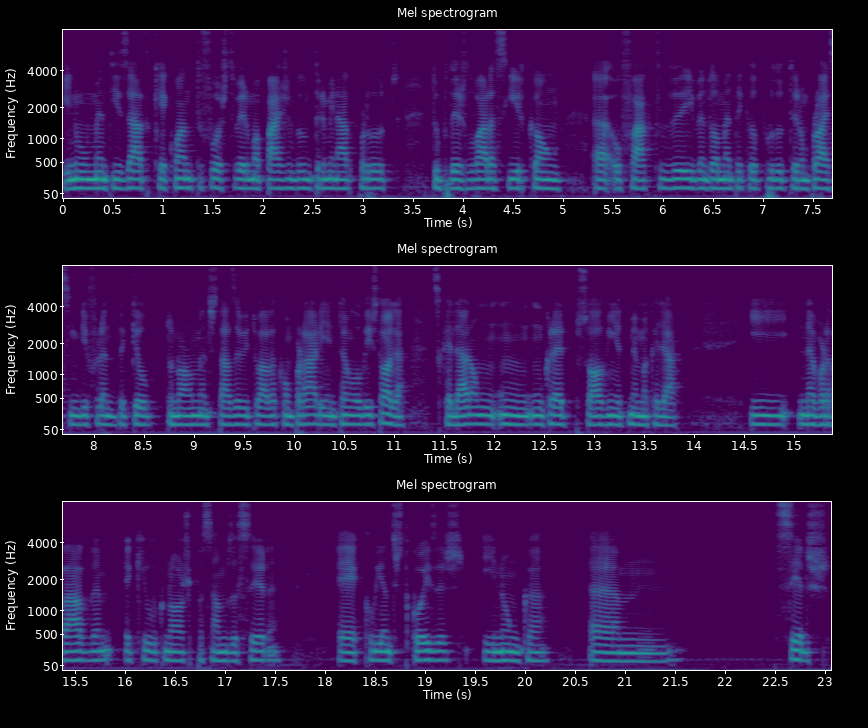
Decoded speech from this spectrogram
e no momento exato que é quando tu foste ver uma página de um determinado produto, tu podes levar a seguir com uh, o facto de eventualmente aquele produto ter um pricing diferente daquele que tu normalmente estás habituado a comprar, e então ele diz: Olha, se calhar um, um, um crédito pessoal vinha-te mesmo a calhar. E na verdade, aquilo que nós passamos a ser é clientes de coisas e nunca um, seres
